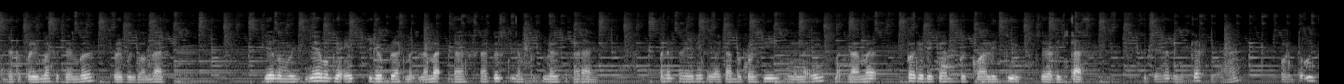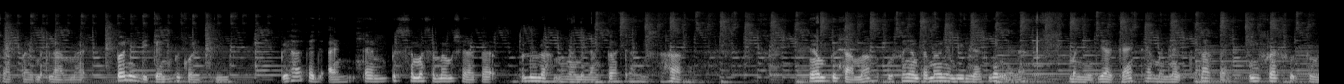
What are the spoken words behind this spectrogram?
pada 25 September 2015 dia mempunyai 17 matlamat dan 169 sasaran pada kali ini saya akan berkongsi mengenai matlamat pendidikan berkualiti secara ringkas. Secara ringkasnya, untuk mencapai matlamat pendidikan berkualiti, pihak kerajaan dan bersama-sama masyarakat perlulah mengambil langkah dan usaha. Yang pertama, usaha yang pertama yang dilakukan ialah menyediakan dan menetralkan infrastruktur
